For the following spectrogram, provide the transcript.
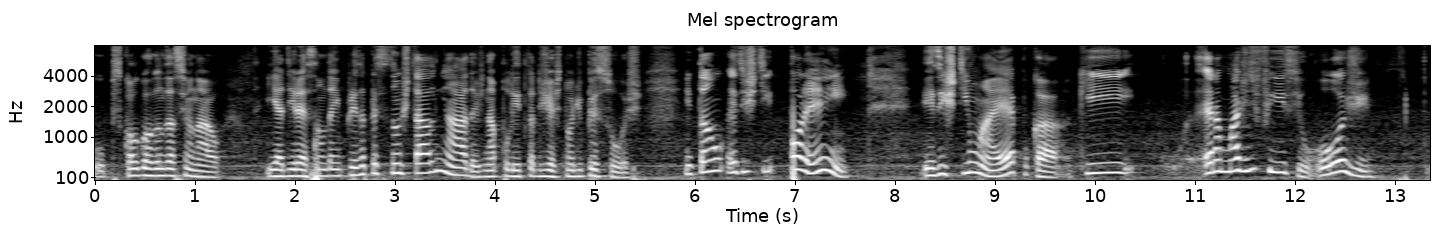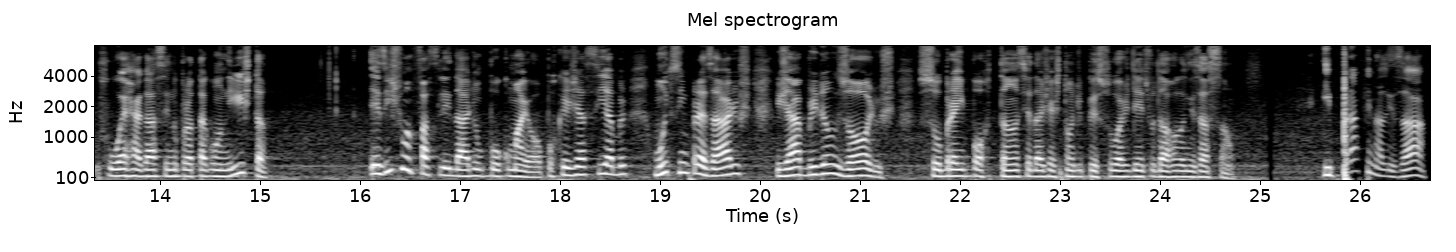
o psicólogo organizacional e a direção da empresa precisam estar alinhadas na política de gestão de pessoas. Então, existe, porém, existia uma época que era mais difícil. Hoje, o RH sendo protagonista, existe uma facilidade um pouco maior, porque já se abre, muitos empresários já abriram os olhos sobre a importância da gestão de pessoas dentro da organização. E para finalizar,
